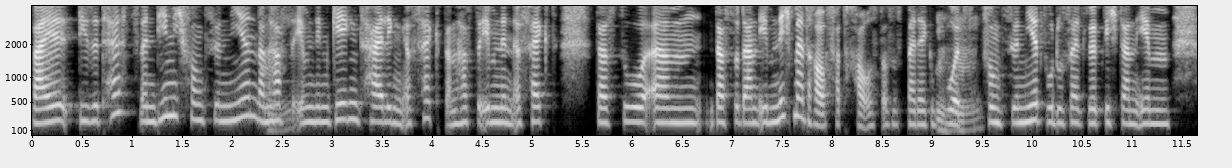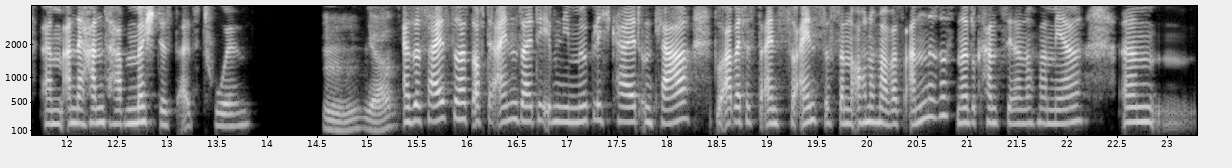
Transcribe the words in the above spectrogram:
Weil diese Tests, wenn die nicht funktionieren, dann mhm. hast du eben den gegenteiligen Effekt. Dann hast du eben den Effekt, dass du, ähm, dass du dann eben nicht mehr drauf vertraust, dass es bei der Geburt mhm. funktioniert, wo du es halt wirklich dann eben ähm, an der Hand haben möchtest als Tool. Mhm, ja. Also das heißt, du hast auf der einen Seite eben die Möglichkeit und klar, du arbeitest eins zu eins, das ist dann auch noch mal was anderes. Ne? Du kannst dir dann noch mal mehr ähm,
